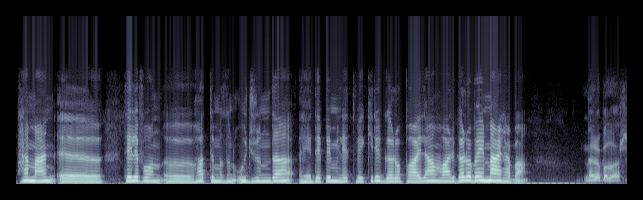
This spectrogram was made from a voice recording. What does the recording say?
hemen e, telefon e, hattımızın ucunda HDP milletvekili Garo Paylan var. Garo Bey merhaba. Merhabalar.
